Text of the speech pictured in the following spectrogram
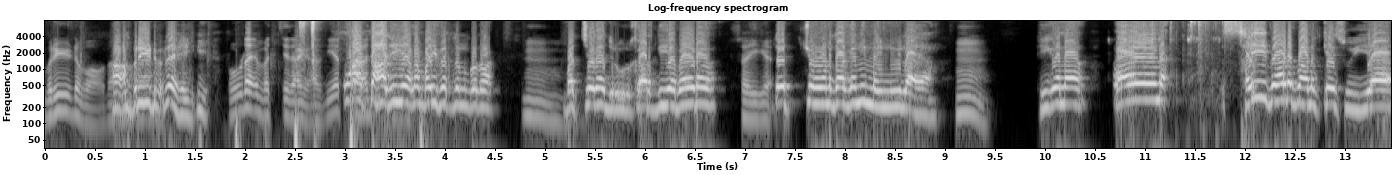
ਬਰੀਡ ਬਹੁਤ ਆ। ਹਾਂ ਬਰੀਡ ਰਹੇਗੀ ਥੋੜਾ ਜਿਹਾ ਬੱਚੇ ਦਾ ਕਰਦੀ ਆ ਉਹ ਤਾਜੀ। ਆ ਨਾ ਬਾਈ ਫਿਰ ਤੈਨੂੰ ਪਤਾ। ਹੂੰ। ਬੱਚੇ ਦਾ ਜ਼ਰੂਰ ਕਰਦੀ ਆ ਬੈੜ। ਸਹੀ ਗੱਲ। ਤੇ ਚੋਣ ਦਾ ਕਹਿੰਦੀ ਮੈਨੂੰ ਹੀ ਲਾਇਆ। ਹੂੰ। ਠੀਕ ਹੈ ਨਾ? ਐਨ ਸਹੀ ਬੈੜ ਬਣ ਕੇ ਸੂਈ ਆ।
